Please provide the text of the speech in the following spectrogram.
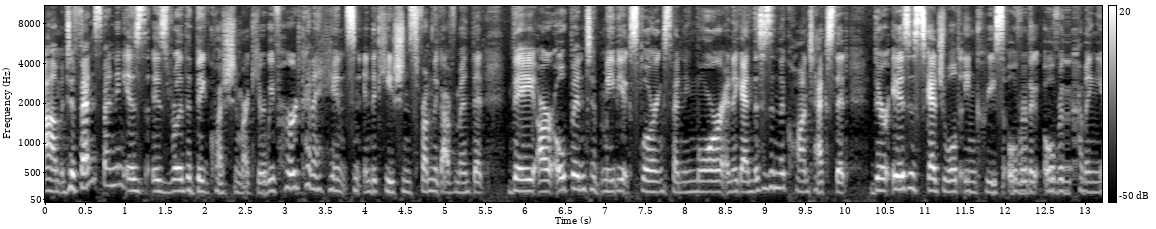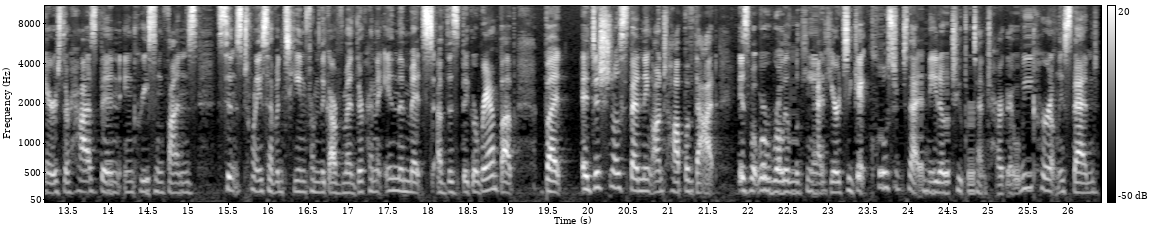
Um, defense spending is is really the big question mark here. We've heard kind of hints and indications from the government that they are open to maybe exploring spending more. And again, this is in the context that there is a scheduled increase over the over the coming years. There has been increasing funds since 2017 from the government. They're kind of in the midst of this bigger ramp up, but additional spending on top of that is what we're really looking at here to get closer to that NATO 2% target. We currently spend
